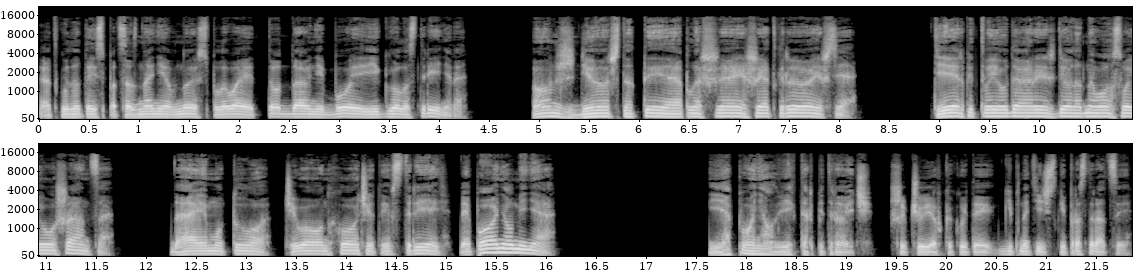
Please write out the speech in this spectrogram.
Откуда-то из подсознания вновь всплывает тот давний бой и голос тренера. Он ждет, что ты оплошаешь и откроешься. Терпит твои удары и ждет одного своего шанса. Дай ему то, чего он хочет, и встреть. Ты понял меня?» «Я понял, Виктор Петрович», — шепчу я в какой-то гипнотической прострации.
